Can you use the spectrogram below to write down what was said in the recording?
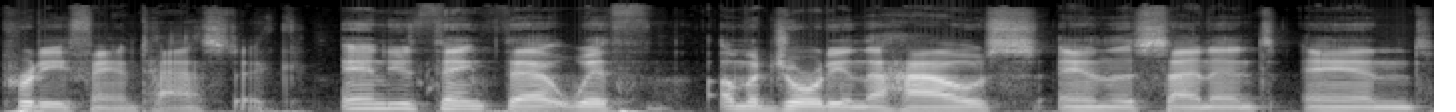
pretty fantastic. And you'd think that with a majority in the House and the Senate and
